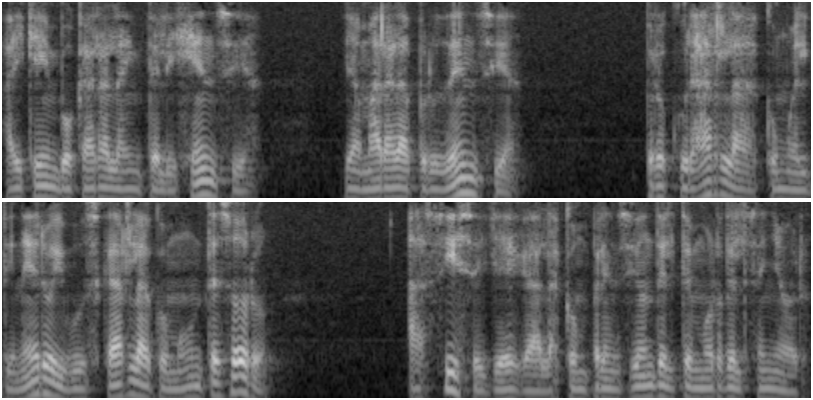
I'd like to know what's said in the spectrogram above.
hay que invocar a la inteligencia, llamar a la prudencia, procurarla como el dinero y buscarla como un tesoro. Así se llega a la comprensión del temor del Señor.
